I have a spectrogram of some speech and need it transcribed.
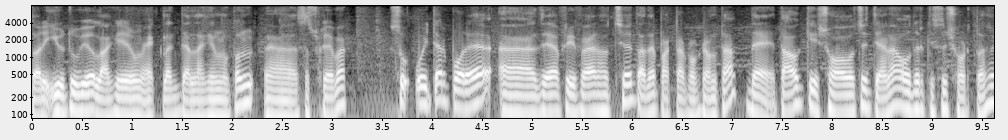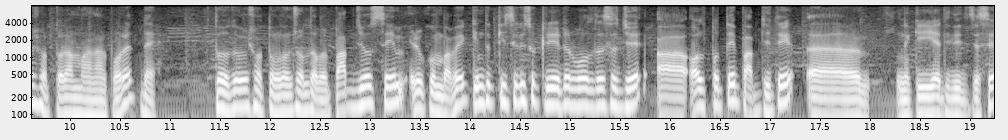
সরি ইউটিউবেও লাগে এরকম এক লাখ, দেড় লাখের মতন সাবস্ক্রাইবার সো ওইটার পরে যে ফ্রি ফায়ার হচ্ছে, তাদের পাট্টা প্রোগ্রামটা দেয়। তাও কি সহজে দেয় না, ওদের কিছু শর্ত আছে, শর্তটা মানার পরে দেয়। তো তুমি শর্ত মতন চলতে হবে। পাবজিও সেম এরকমভাবে, কিন্তু কিছু কিছু ক্রিয়েটর বলতেছে যে অল্পতেই পাবজিতে নাকি ইয়ে দিয়ে দিতেছে।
